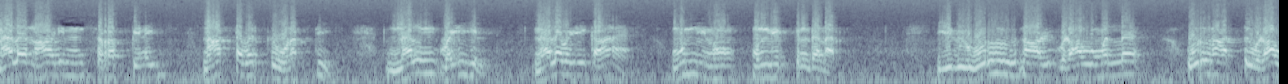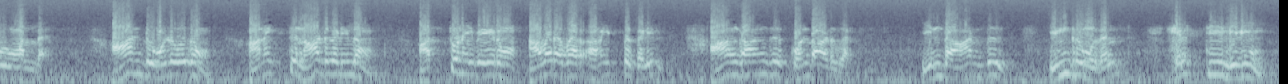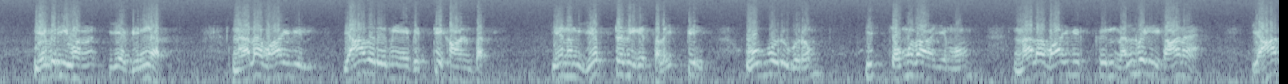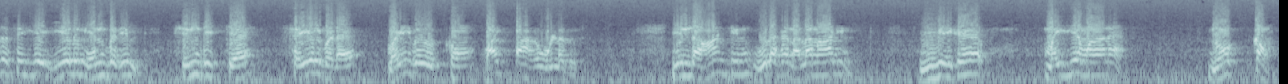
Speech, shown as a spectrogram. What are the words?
நல நாளின் சிறப்பினை நாட்டவர்க்கு உணர்த்தி நல் வழியில் நல வழி காண முன்னினும் முன்னிற்கின்றனர். இது ஒரு நாள் விழாவும் அல்ல ஒரு நாட்டு விழாவும் அல்ல ஆண்டு முழுவதும் அனைத்து நாடுகளிலும் அத்துணை பேரும் அவரவர் அமைப்புகளில் ஆங்காங்கு கொண்டாடுவர். இந்த ஆண்டு இன்று முதல் healthy living everyone a winner நல வாழ்வில் யாவருமே வெற்றி காண்பர் எனும் ஏற்றமிக தலைப்பில் ஒவ்வொருவரும் இச்சமுதாயமும் நல வாழ்விற்கு நல்வழி காண யாது செய்ய இயலும் என்பதில் சிந்திக்க செயல்பட வழிவகுக்கும் வாய்ப்பாக உள்ளது. இந்த ஆண்டின் உலக நலநாளின் மிக மையமான நோக்கம்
